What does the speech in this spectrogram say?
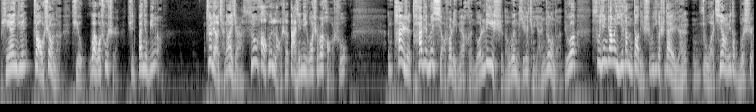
平原君赵胜呢去外国出使，去搬救兵了。这里要强调一下，孙浩辉老师的《大秦帝国》是本好书，但是他这本小说里面很多历史的问题是挺严重的，比如说苏秦张仪他们到底是不是一个时代的人？我倾向于他不是。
